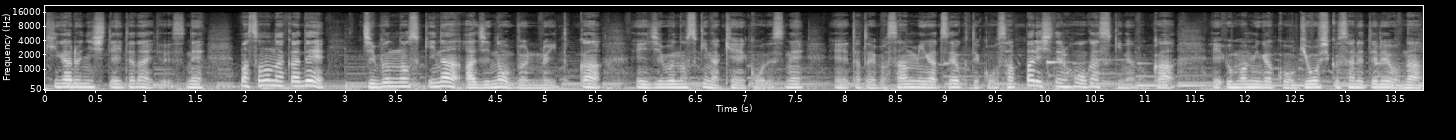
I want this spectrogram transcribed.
気軽にしていただいてですね、まあ、その中で自分の好きな味の分類とか、えー、自分の好きな傾向ですね、えー、例えば酸味が強くてこうさっぱりしてる方が好きなのかうま、みがこう凝縮されてるような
